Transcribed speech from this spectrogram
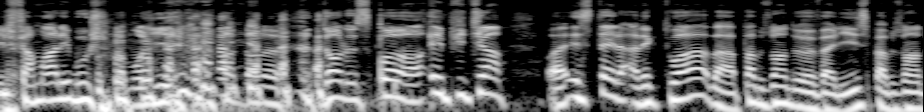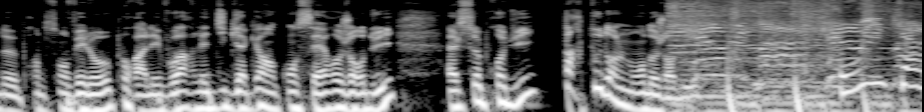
il fermera les bouches, comme on dit dans, le, dans le sport. Et puis tiens, Estelle, avec toi, bah, pas besoin de valise, pas besoin de prendre son vélo pour aller voir Lady Gaga en concert aujourd'hui. Elle se produit partout dans le monde aujourd'hui. Oui, car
